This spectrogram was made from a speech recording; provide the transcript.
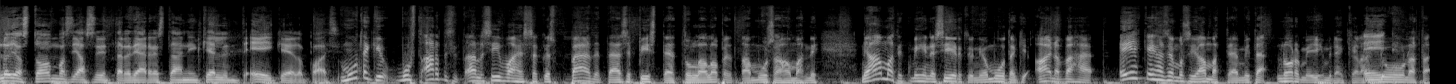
No jos tommosia synttärit järjestää, niin kelle nyt ei kelpaisi. Muutenkin musta artistit aina siinä vaiheessa, kun jos päätetään se piste, että tullaan lopetetaan musahommat, niin ne ammatit, mihin ne siirtyy, niin on muutenkin aina vähän, ei ehkä ihan semmosia ammatteja, mitä normi-ihminen kelaa Ei. juunata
